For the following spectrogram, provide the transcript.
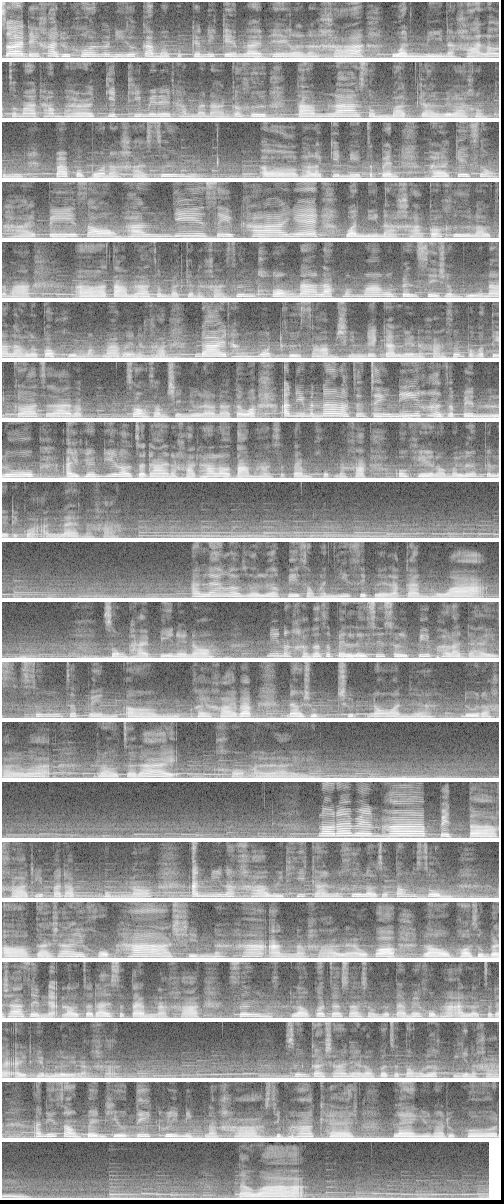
สวัสดีค่ะทุกคนวันนี้ก็กลับมาพบกันในเกมไลฟ์เพลงแล้วนะคะ วันนี้นะคะเราจะมาทำภารกิจที่ไม่ได้ทำมานานก็คือ ตามล่าสมบัติการเวลาของคุณป้าโปโปนะคะ ซึ่ง เอ่อภารกิจนี้จะเป็นภารกิจส่งท้ายปี 2020 ค่ะ เย้วันนี้นะคะก็คือเราจะมาตามล่าสมบัติกันนะคะ ซึ่งของน่ารักมาก ๆ มันเป็นสีชมพูน่ารักแล้วก็คุ้มมาก ๆ เลยนะคะ ได้ทั้งหมดคือ 3 ชิ้นด้วยกันเลยนะคะ ซึ่งปกติก็จะได้แบบ2อสชิ้นอยู่แล้วนะ แต่ว่าอันนี้มันน่ารักจริง ๆ นี่ค่ะจะเป็นรูปไอเทมที่เราจะได้นะคะ ถ้าเราตามหาสแตมครบนะคะ โอเคเรามาเริ่มกันเลยดีกว่าอันแรกนะคะ อันแรกเราจะเลือกปี 2020 เลยละกัน เพราะว่าส่งท้ายปีหน่อยเนาะ นี่นะคะก็จะเป็น Lazy Sleepy Paradise ซึ่งจะเป็นคล้ายๆแบบแนวชุดชุดนอนใช่ไหมดูนะคะว่าเราจะได้ของอะไร เราได้เป็นผ้าปิดตาค่ะที่ประดับผมเนาะ อันนี้นะคะวิธีการก็คือเราจะต้องสุ่ม กาชาให้ครบ 5 ชิ้น 5 อันนะคะ แล้วก็เราพอสุ่มกาชาเสร็จเนี่ย เราจะได้สแตมป์นะคะ ซึ่งเราก็จะสะสมสแตมป์ให้ครบ 5 อันเราจะได้ไอเทมเลยนะคะ ซึ่งกาชาเนี่ย เราก็จะต้องเลือกปีนะคะ อันที่ 2 เป็น Cutie Clinic นะคะ 15 cash แรงอยู่นะทุกคน แต่ว่า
